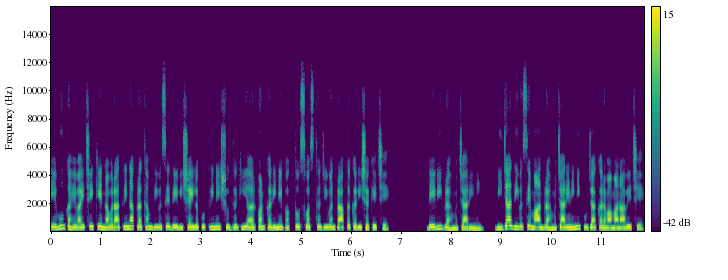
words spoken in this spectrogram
એવું કહેવાય છે કે નવરાત્રીના પ્રથમ દિવસે દેવી શૈલપુત્રીને શુદ્ધ ઘી અર્પણ કરીને ભક્તો સ્વસ્થ જીવન પ્રાપ્ત કરી શકે છે. દેવી બ્રહ્મચારીની. બીજા દિવસે માન બ્રહ્મચારિણીની પૂજા કરવામાં આવે છે.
